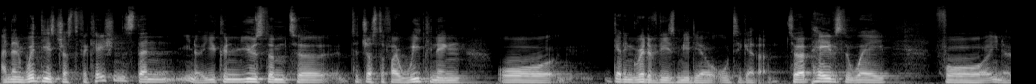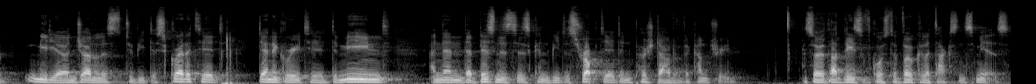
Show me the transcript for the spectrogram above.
And then with these justifications, then you know you can use them to, to justify weakening or getting rid of these media altogether. So it paves the way for you know media and journalists to be discredited, denigrated, demeaned, and then their businesses can be disrupted and pushed out of the country. So that leads, of course, to vocal attacks and smears.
